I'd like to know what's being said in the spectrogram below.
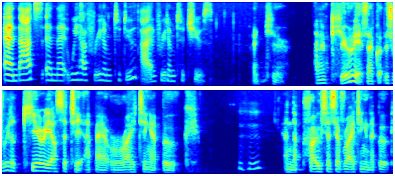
And that's and that we have freedom to do that and freedom to choose. Thank you. And i'm curious i've got this real curiosity about writing a book. Mm-hmm. and the process of writing the book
